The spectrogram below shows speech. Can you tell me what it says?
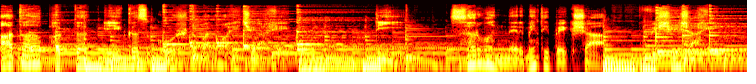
आता फक्त एकच गोष्ट बनवायची आहे. ती सर्व निर्मितीपेक्षा विशेष आहे.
